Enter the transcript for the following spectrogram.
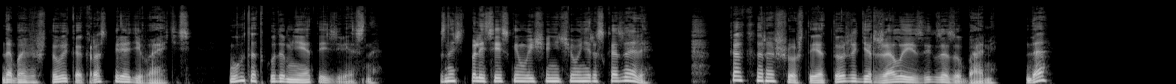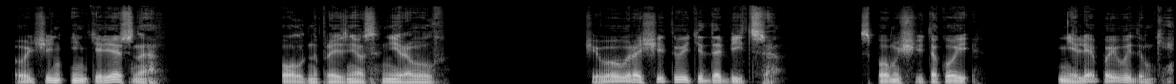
добавив, что вы как раз переодеваетесь. Вот откуда мне это известно. Значит, полицейским вы еще ничего не рассказали? Как хорошо, что я тоже держала язык за зубами. Да? Очень интересно, — холодно произнес Нира Вулф. «Чего вы рассчитываете добиться с помощью такой нелепой выдумки?»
